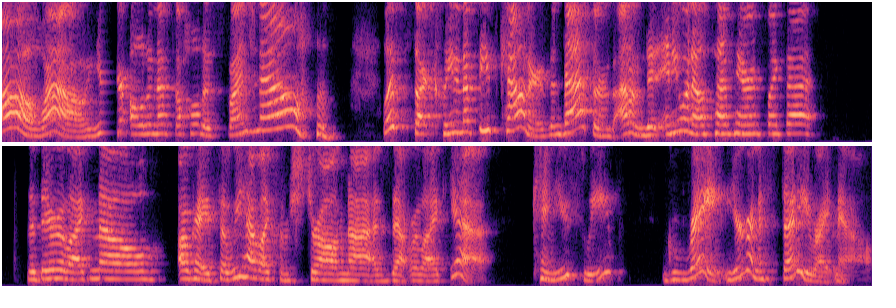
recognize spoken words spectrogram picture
Oh, wow, you're old enough to hold a sponge now? Let's start cleaning up these counters and bathrooms. I don't, did anyone else have parents like that? That they were like, no. Okay, so we have like some strong nods that were like, yeah, can you sweep? Great, you're going to study right now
